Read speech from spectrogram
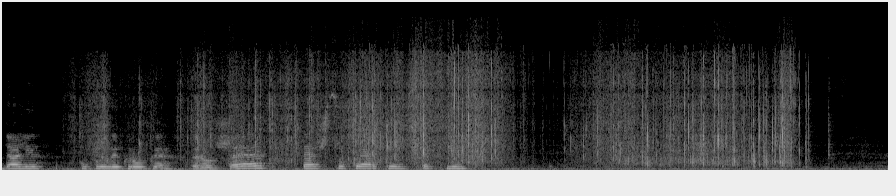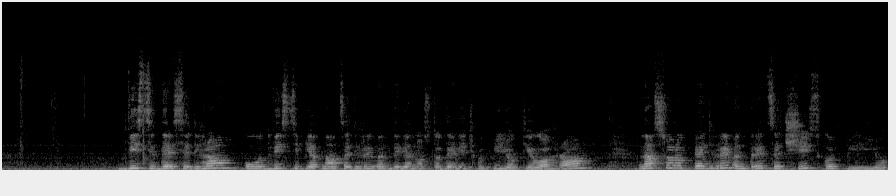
Далі купили крокер рошет, теж цукерки такі. Двісті десять грам по 215 гривень 99 копійок кілограм. На 45 гривень 36 копійок.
